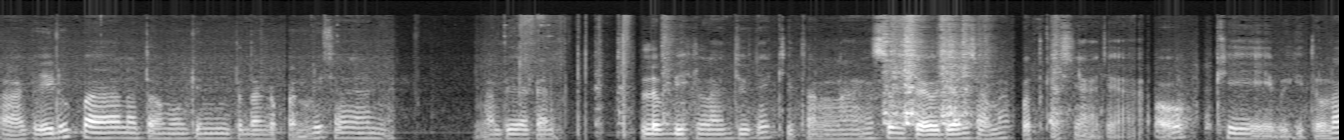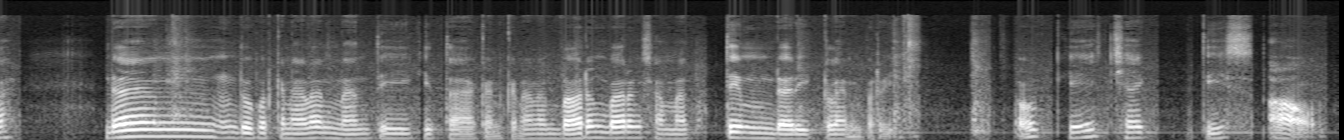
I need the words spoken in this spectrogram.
uh, kehidupan atau mungkin tentang kepenulisan. Nanti akan lebih lanjutnya kita langsung ke audiens sama podcastnya aja. Oke begitulah dan untuk perkenalan nanti kita akan kenalan bareng-bareng sama tim dari Clan Peri. Oke, okay, check this out.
